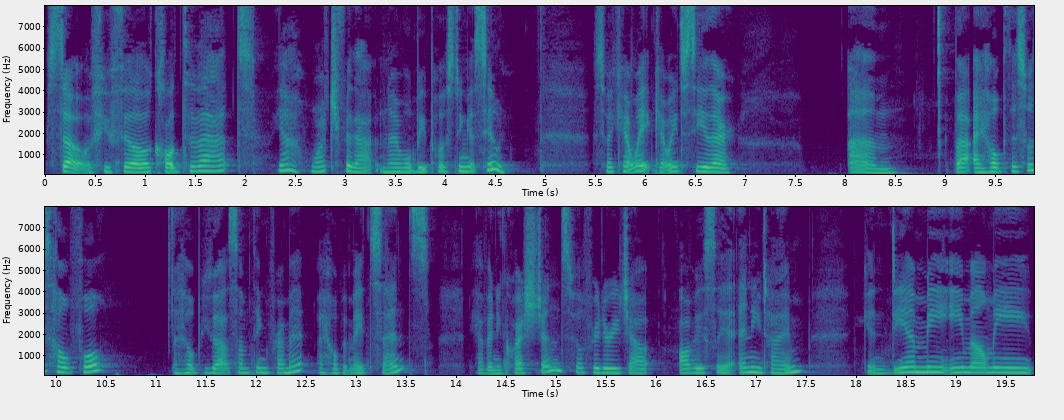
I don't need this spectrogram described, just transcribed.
So, if you feel called to that, yeah, watch for that, and I will be posting it soon. So, I can't wait. Can't wait to see you there. Um, but I hope this was helpful. I hope you got something from it. I hope it made sense. If you have any questions, feel free to reach out, obviously, at any time. You can DM me, email me,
